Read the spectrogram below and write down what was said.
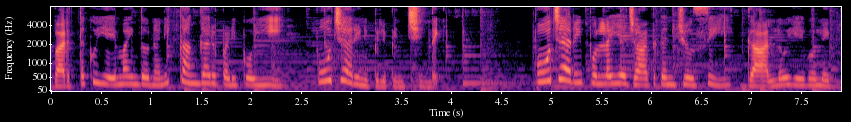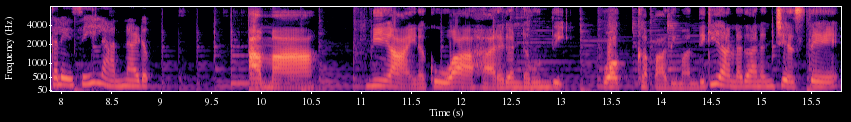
భర్తకు ఏమైందోనని కంగారు పడిపోయి పూజారిని పిలిపించింది. పూజారి పుల్లయ్య జాతకం చూసి గాల్లో ఏవో లెక్కలేసి ఇలా అన్నాడు. అమ్మా నీ ఆయనకు ఆహారగండం ఉంది ఒక్క పది మందికి అన్నదానం చేస్తే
